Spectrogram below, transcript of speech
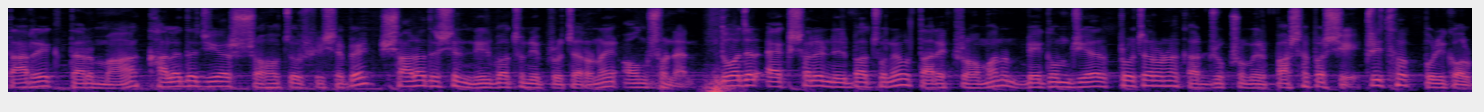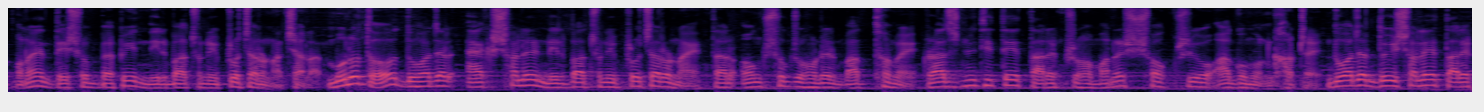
তারেক তার মা খালেদা জিয়ার সহচর হিসেবে সারা দেশের নির্বাচনী প্রচারণায় অংশ নেন। দু হাজার এক সালের নির্বাচনেও তারেক রহমান বেগম জিয়ার প্রচারণা কার্যক্রমের পাশাপাশি পৃথক পরিকল্পনায় দেশব্যাপী নির্বাচনী প্রচারণা চালান। মূলত দু হাজার এক সালের নির্বাচনী প্রচারণায় তার অংশগ্রহণের মাধ্যমে রাজনীতিতে তারেক রহমানের সক্রিয় আগমন ঘটে। দু হাজার দুই সালে তারেক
